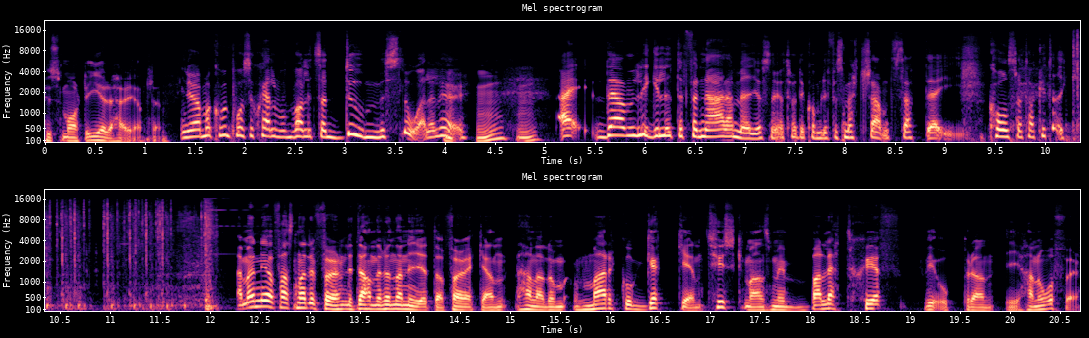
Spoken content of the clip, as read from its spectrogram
hur smart är det här egentligen? Ja, man kommer på sig själv och vara lite så här dumslål, eller hur? Mm, mm. Nej, den ligger lite för nära mig just nu. Jag tror att det kommer bli för smärtsamt. Så att eh, konsten att ta kritik. Ja, men jag fastnade för en lite annorlunda nyhet då, förra veckan. Det handlade om Marco Göcke, en tysk man som är ballettchef vid operan i Hannover.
